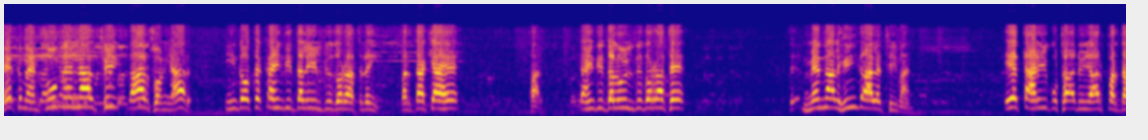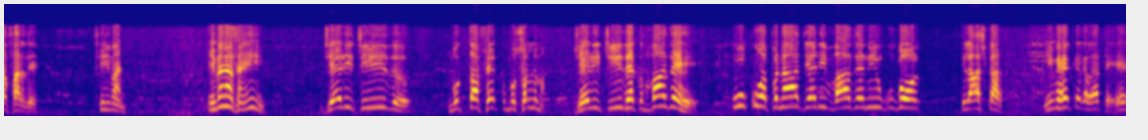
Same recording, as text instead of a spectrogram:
ایک منٹ۔ تو میں نال تھی۔ لال سن یار این دو تے کہیں دی دلیل دی ضرورت نہیں۔ پردہ کیا ہے؟ فرد۔ کہیں دی دلیل دی ضرورت ہے؟ میں نال ہی گال تھی ون۔ اے تحریک اٹھا دوں یار، پردہ فرد ہے۔ تھی ون۔ ایویں سہی جیڑی چیز متفق مسلم، جیڑی چیز ایک واضح ہے ان کو اپنا، جیڑی واضح نہیں ان کو گول۔ تلاش کر۔ ایویں کہ غلط ہے۔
